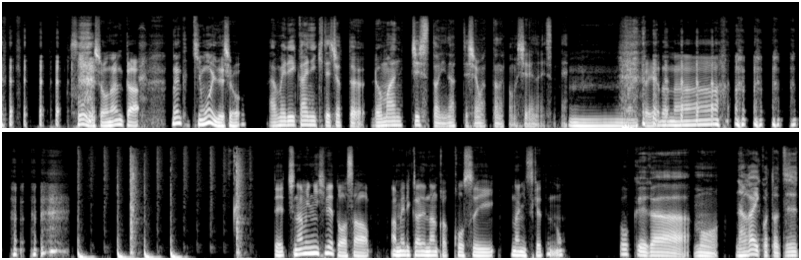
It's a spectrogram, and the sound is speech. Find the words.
そうでしょ？なんか、なんかキモいでしょ？アメリカに来てちょっとロマンチストになってしまったのかもしれないですねうー。ん、なんかやだなぁ で、ちなみにヒデトはさ、アメリカでなんか香水何つけてんの？僕がもう長いことずっ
